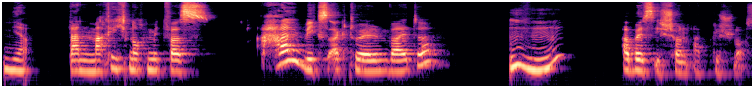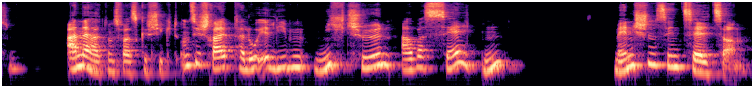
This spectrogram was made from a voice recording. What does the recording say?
ja. Dann mache ich noch mit was halbwegs Aktuellem weiter, Mhm. aber es ist schon abgeschlossen. Anne hat uns was geschickt und sie schreibt, hallo ihr Lieben, nicht schön, aber selten. Menschen sind seltsam.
